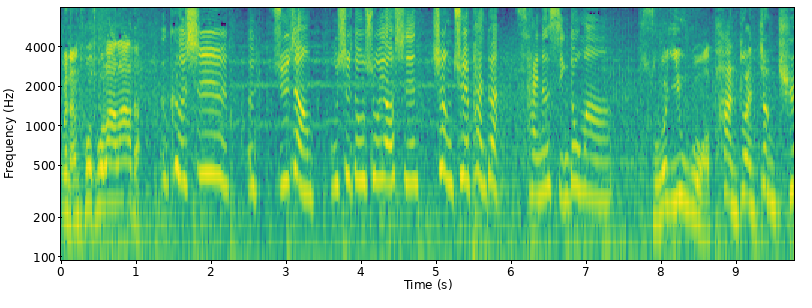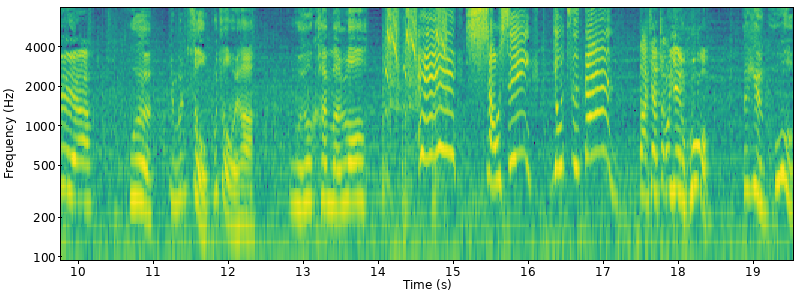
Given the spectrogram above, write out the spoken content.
不能拖拖拉拉的。可是，呃，局长不是都说要先正确判断才能行动吗？所以我判断正确啊。喂，你们走不走呀？我要开门喽。哎，小心，有子弹。大家找掩护！掩护？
